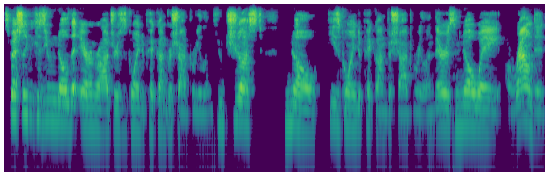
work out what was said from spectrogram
especially because you know that Aaron Rodgers is going to pick on Bashaud Breeland. You just know he's going to pick on Bashaud Breeland. There is no way around it,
